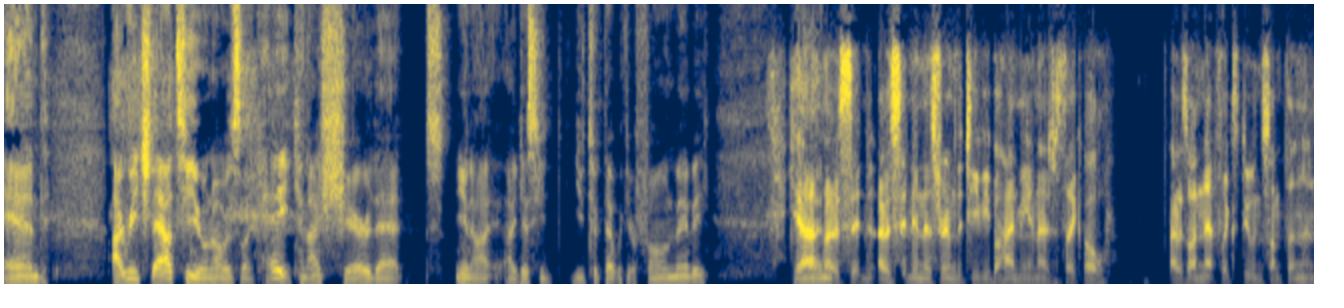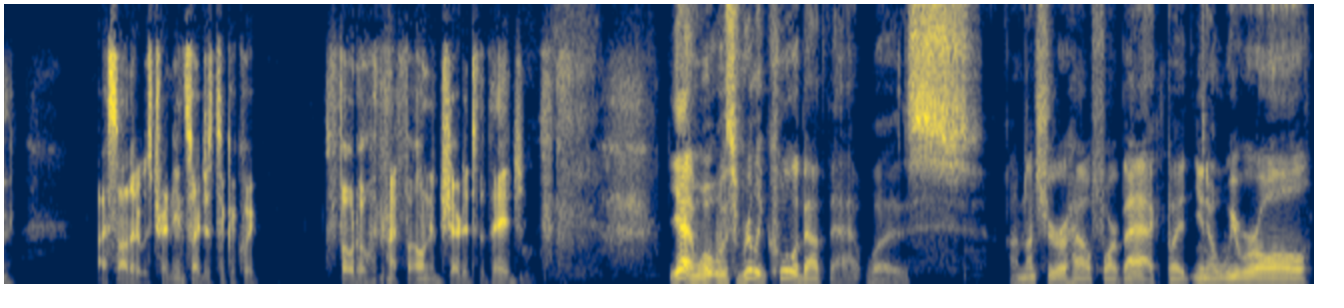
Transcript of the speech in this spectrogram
And I reached out to you and I was like, "Hey, can I share that?" You know, I, I guess you you took that with your phone, maybe. Yeah, and, I was sitting. I was sitting in this room, the TV behind me, and I was just like, "Oh, I was on Netflix doing something, and I saw that it was trending, so I just took a quick photo with my phone and shared it to the page." Yeah, and what was really cool about that was I'm not sure how far back, but you know, we were all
